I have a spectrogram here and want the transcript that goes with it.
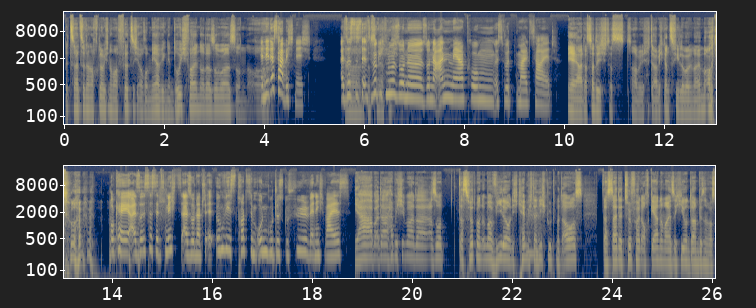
bezahlst du dann auch, glaube ich, nochmal 40 Euro mehr wegen dem Durchfallen oder sowas. Und, oh. Nee, das habe ich nicht. Also Ah, es ist ist wirklich nervig. nur so eine, so eine Anmerkung, es wird mal Zeit. ja, ja, das hatte ich, das habe ich, da habe ich ganz viele bei meinem Auto. Okay, also ist das jetzt nichts, also äh, irgendwie ist trotzdem ungutes Gefühl, wenn ich weiß, ja, aber da habe ich immer da, also das hört man immer wieder und ich kenne Mhm. mich da nicht gut mit aus, dass da der TÜV halt auch gerne mal sich hier und da ein bisschen was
